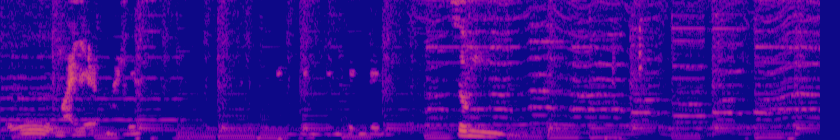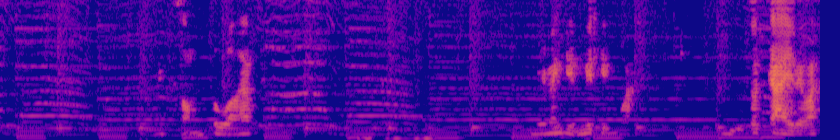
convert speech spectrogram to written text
โอ้มาเยอะมาเยอะซุ่ม สองตัวครับนี่แม่งดึงไม่ถึงว่ะอยู่ก็ไกลไปวะ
